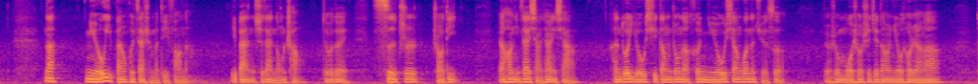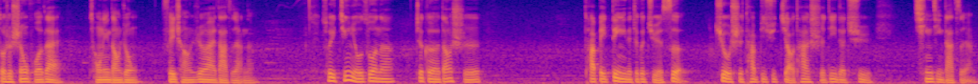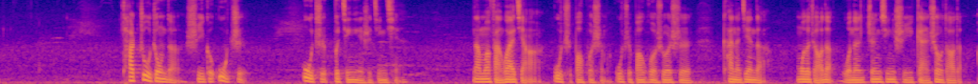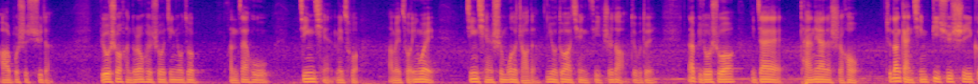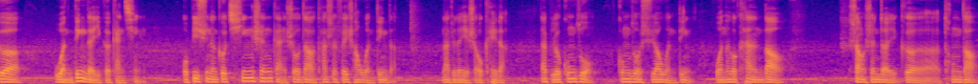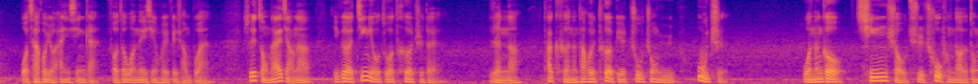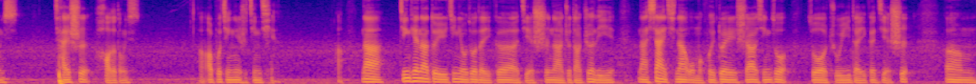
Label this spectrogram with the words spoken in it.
那牛一般会在什么地方呢？一般是在农场，对不对？四肢着地，然后你再想象一下，很多游戏当中的和牛相关的角色，比如说魔兽世界当中牛头人啊，都是生活在丛林当中，非常热爱大自然的。所以金牛座呢，这个当时他被定义的这个角色，就是他必须脚踏实地的去亲近大自然。他注重的是一个物质，物质不仅仅是金钱。那么反过来讲啊，物质包括什么？物质包括说是看得见的、摸得着的，我能真心实意感受到的，而不是虚的。比如说，很多人会说金牛座很在乎金钱，没错啊，没错，因为金钱是摸得着的，你有多少钱你自己知道，对不对？那比如说你在谈恋爱的时候，这段感情必须是一个稳定的一个感情，我必须能够亲身感受到它是非常稳定的。那觉得也是 OK 的。那比如工作，工作需要稳定，我能够看到上升的一个通道，我才会有安心感，否则我内心会非常不安。所以总的来讲呢，一个金牛座特质的人呢，他可能他会特别注重于物质，我能够亲手去触碰到的东西，才是好的东西啊，而不仅仅是金钱。啊，那。今天呢，对于金牛座的一个解释呢，就到这里。那下一期呢，我们会对十二星座做逐一的一个解释。嗯，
